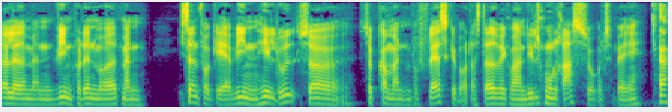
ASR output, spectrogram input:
der lavede man vin på den måde, at man i stedet for at gære vinen helt ud, så, så kom man den på flaske, hvor der stadigvæk var en lille smule restsukker tilbage. Ja.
